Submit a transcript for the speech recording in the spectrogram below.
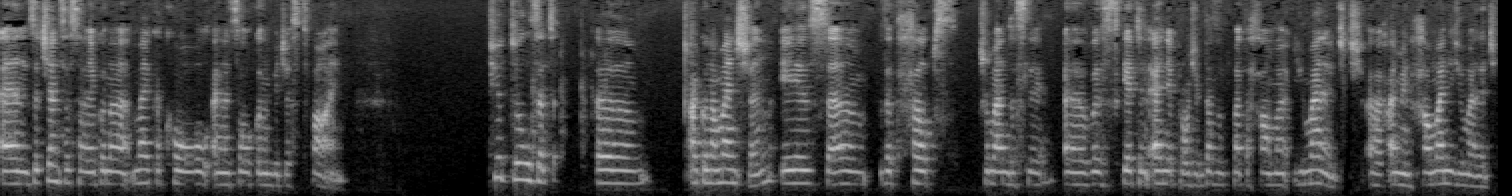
And the chances are you're gonna make a call and it's all gonna be just fine. A few tools that um, i'm gonna mention is um, that helps tremendously uh, with getting any project doesn't matter how much you manage uh, i mean how many you manage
